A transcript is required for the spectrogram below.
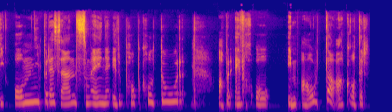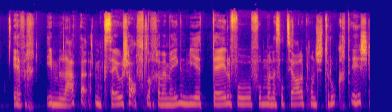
die Omnipräsenz, zum einen in der Popkultur, aber einfach auch im Alltag oder einfach im Leben, im Gesellschaftlichen, wenn man irgendwie Teil von, von einem sozialen Konstrukt ist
